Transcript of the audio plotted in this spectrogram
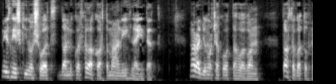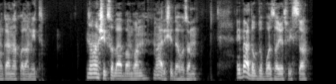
Nézni is kínos volt, de amikor fel akartam állni, leintett. Maradjon csak ott, ahol van. Tartogatok magának valamit. A másik szobában van, már is idehozom. Egy bádog dobozzal jött vissza.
